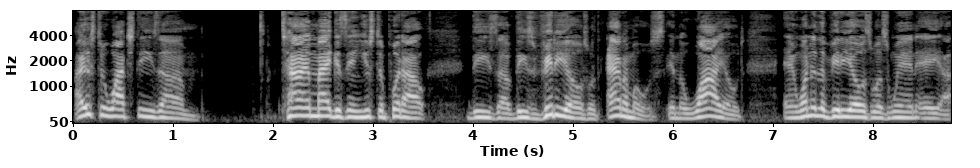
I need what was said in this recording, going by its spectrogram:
I used to watch these, um, Time magazine used to put out these, uh, these videos with animals in the wild and one of the videos was when a a,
